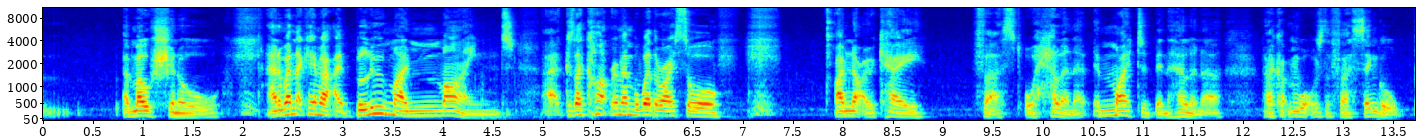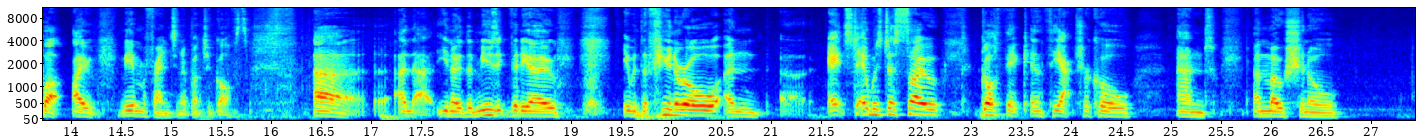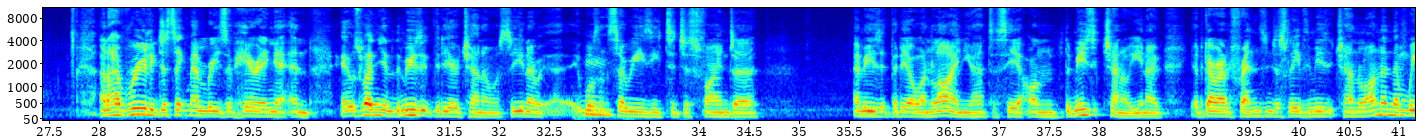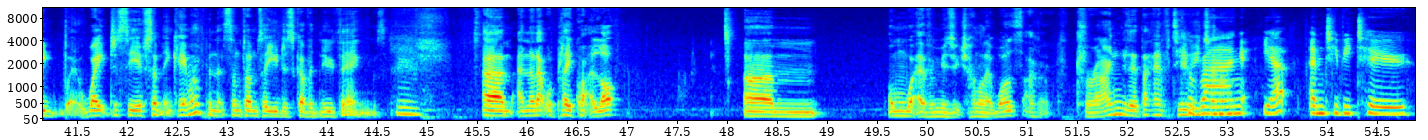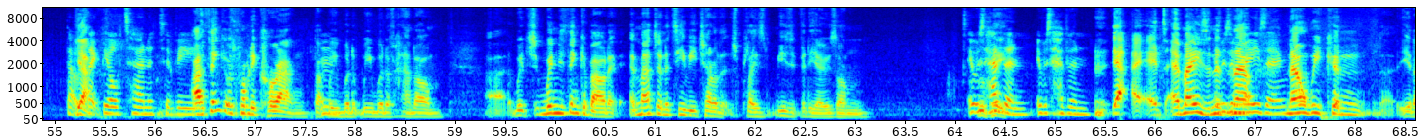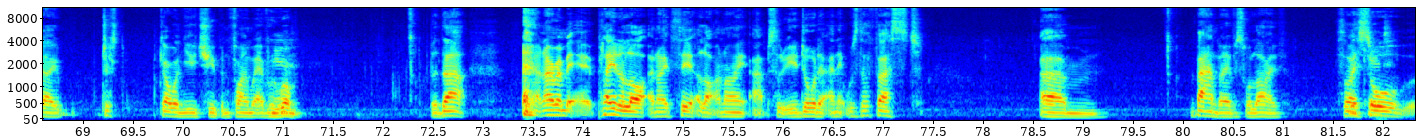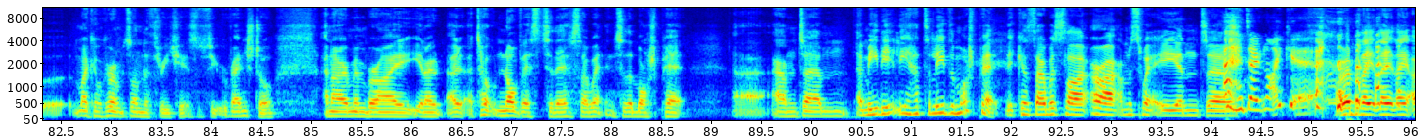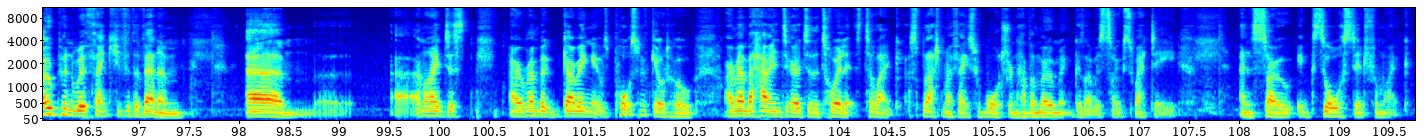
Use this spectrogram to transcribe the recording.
emotional. And when that came out, it blew my mind because I can't remember whether I saw "I'm Not Okay" first or Helena. It might have been Helena. I can't remember what was the first single, but I, me and my friends, you know, a bunch of goths, uh, and uh, you know the music video, it was the funeral, and uh, it's it was just so gothic and theatrical and emotional. And I have really distinct memories of hearing it, and it was when you know the music video channel, so you know it, it wasn't so easy to just find a a music video online. You had to see it on the music channel. You know, you'd go around friends and just leave the music channel on, and then we'd w- wait to see if something came up, and that's sometimes how you discovered new things. Um, and then that would play quite a lot. Um, on whatever music channel it was, I got Kerrang. Did that have a TV channel? Kerrang, yep. MTV2. That was Yeah. like the alternative. I think it was probably Kerrang that we would we would have had on. Uh, which, when you think about it, imagine a TV channel that just plays music videos on It was repeat. heaven. It was heaven. Yeah, it's amazing. It was now, amazing. Now we can, you know, just go on YouTube and find whatever we want. But that, and I remember it played a lot, and I'd see it a lot, and I absolutely adored it. And it was the first um, band I ever saw live. So I saw uh, My Chemical Romance on the Three Cheers of Sweet Revenge tour, and I remember I, you know, a, a total novice to this. I went into the mosh pit. Uh, and um, immediately had to leave the mosh pit because I was like, all right, I'm sweaty, and uh, I don't like it. I remember they, they, they opened with "Thank you for the venom," um, uh, and I just I remember going. It was Portsmouth Guildhall. I remember having to go to the toilets to like splash my face with water and have a moment because I was so sweaty, and so exhausted from like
